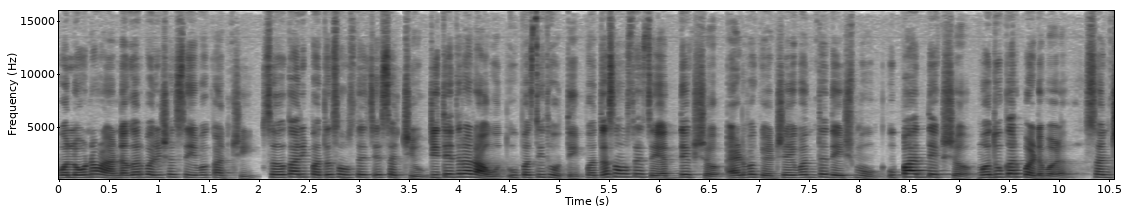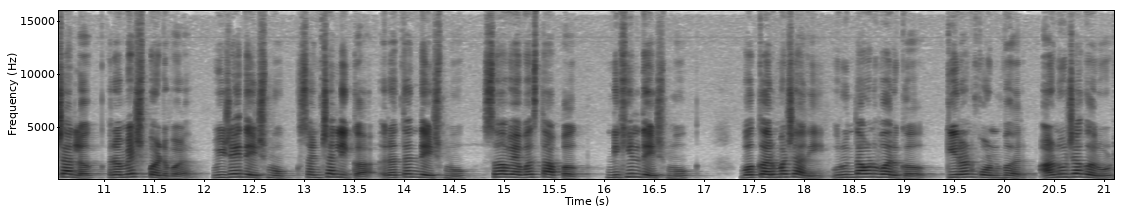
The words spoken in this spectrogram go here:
व लोणावळा नगर परिषद सेवकांची सहकारी पतसंस्थेचे सचिव जितेंद्र राऊत उपस्थित होते. पतसंस्थेचे अध्यक्ष ॲडव्होकेट जयवंत देशमुख उपाध्यक्ष मधुकर पडवळ संचालक रमेश पडवळ विजय देशमुख संचालिका रतन देशमुख सहव्यवस्थापक निखिल देशमुख व कर्मचारी वृंदावन वर्ग किरण कोंडभर अनुजा गरुड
